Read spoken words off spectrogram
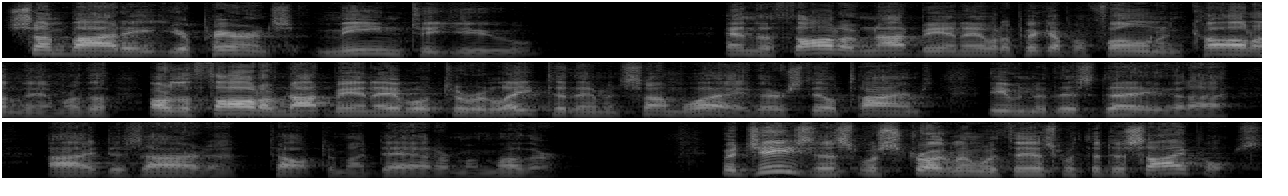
somebody, your parents, mean to you and the thought of not being able to pick up a phone and call on them, or the, or the thought of not being able to relate to them in some way. There are still times, even to this day, that I, I desire to talk to my dad or my mother. But Jesus was struggling with this with the disciples.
